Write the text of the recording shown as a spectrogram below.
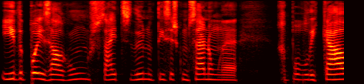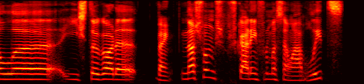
e depois alguns sites de notícias começaram a republicá-la. E isto agora. Bem, nós fomos buscar a informação à Blitz,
